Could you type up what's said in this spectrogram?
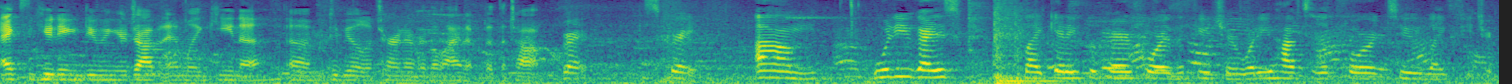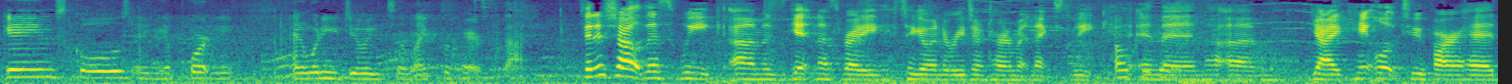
executing, and doing your job, and Emily Keena um, to be able to turn over the lineup at the top. Right. That's great. Um, what are you guys like getting prepared for in the future? What do you have to look forward to, like future games, goals, anything important, and what are you doing to like prepare for that? Finish out this week um, is getting us ready to go into region tournament next week, Okay, and then um, yeah, I can't look too far ahead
